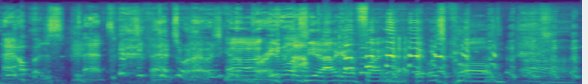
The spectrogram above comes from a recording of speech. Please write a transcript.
That was that's that's what I was gonna Uh, bring it was up. yeah. I gotta find that. It was called.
